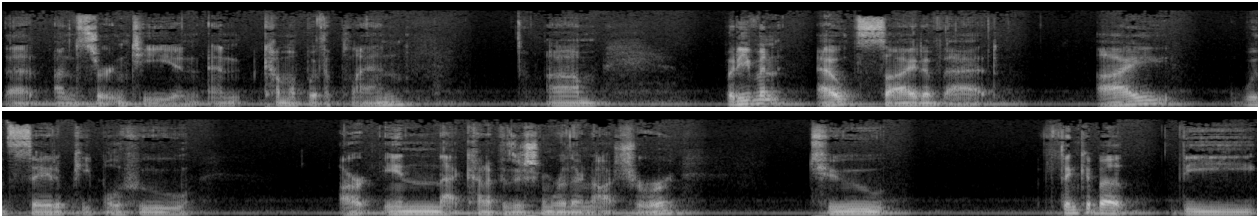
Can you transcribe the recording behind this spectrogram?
that uncertainty, and, and come up with a plan. Um, but even outside of that, I would say to people who are in that kind of position where they're not sure to think about the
